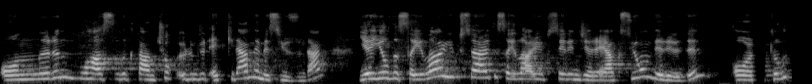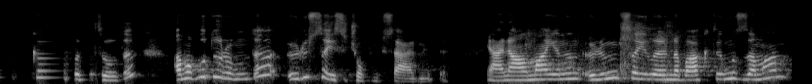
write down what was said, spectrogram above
onların bu hastalıktan çok ölümcül etkilenmemesi yüzünden yayıldı. Sayılar yükseldi. Sayılar yükselince reaksiyon verildi ortalık kapatıldı. Ama bu durumda ölü sayısı çok yükselmedi. Yani Almanya'nın ölüm sayılarına baktığımız zaman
